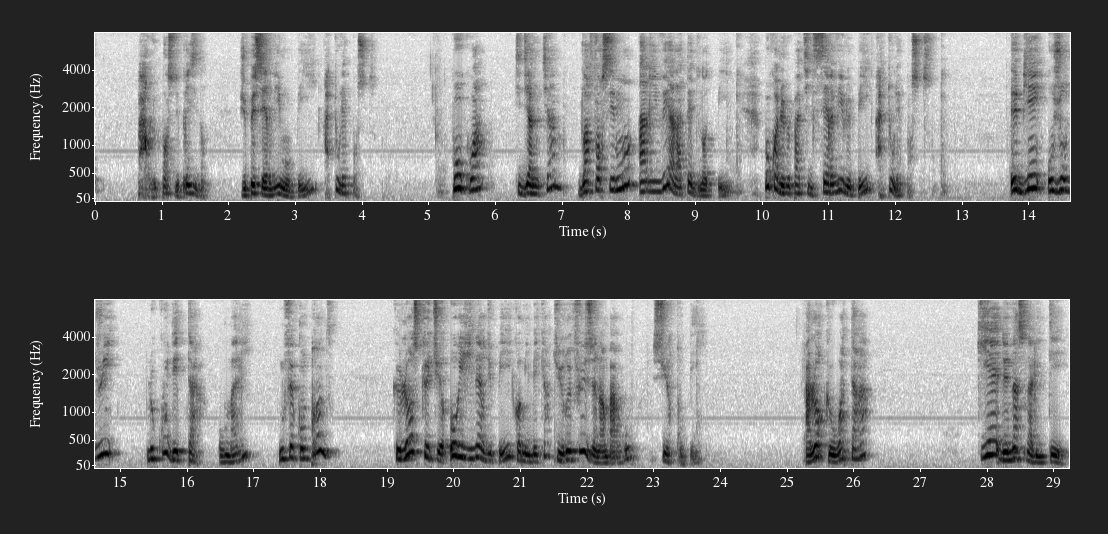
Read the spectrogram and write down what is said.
par le poste de président. Je peux servir mon pays à tous les postes. Pourquoi Tidiane Thiam doit forcément arriver à la tête de notre pays? Pourquoi ne peut pas-il servir le pays à tous les postes? Eh bien, aujourd'hui, le coup d'État au Mali nous fait comprendre que lorsque tu es originaire du pays comme Ibeka, tu refuses un embargo sur ton pays. Alors que Ouattara, qui est de nationalité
